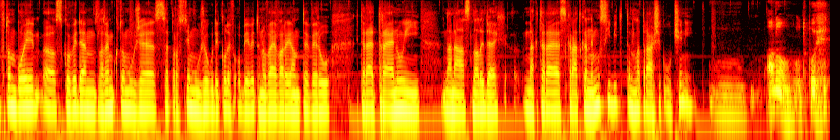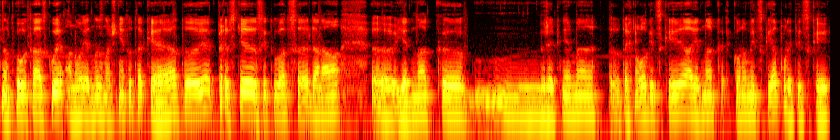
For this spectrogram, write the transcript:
v tom boji eh, s covidem, vzhledem k tomu, že se prostě můžou kdykoliv objevit nové varianty viru, které trénují na nás, na lidech, na které zkrátka nemusí být tenhle prášek účinný? Mm, ano, odpověď na tvou otázku je ano, jednoznačně to tak je a to je prostě situace daná eh, jednak, mm, řekněme, technologicky a jednak ekonomicky a politicky,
